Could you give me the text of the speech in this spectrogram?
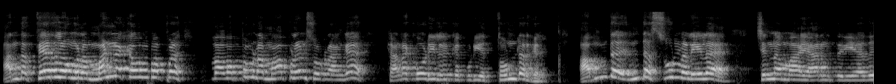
அந்த தேர்தல் உங்களை மண்ணை கவப்ப வப்பமிட மாப்பிள்ளன்னு சொல்றாங்க. கடக்கோடியில் இருக்கக்கூடிய தொண்டர்கள். அந்த இந்த சூழ்நிலையில சின்னம்மா யாருன்னு தெரியாது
